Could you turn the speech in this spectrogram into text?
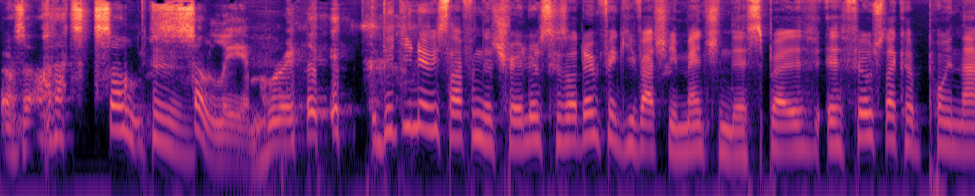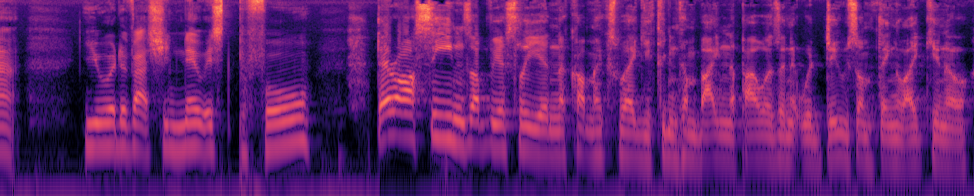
I was like, oh, that's so so lame, really. Did you notice that from the trailers? Because I don't think you've actually mentioned this, but it, it feels like a point that you would have actually noticed before. There are scenes, obviously, in the comics where you can combine the powers and it would do something like, you know,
